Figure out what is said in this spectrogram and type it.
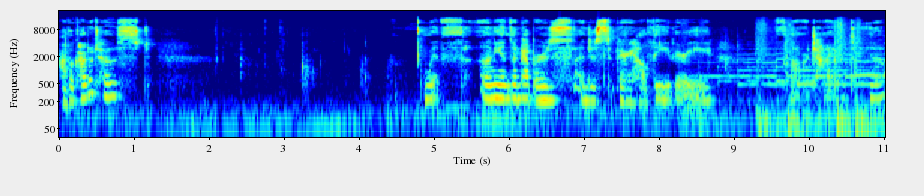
avocado toast with onions and peppers and just very healthy, very flower child, you know?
